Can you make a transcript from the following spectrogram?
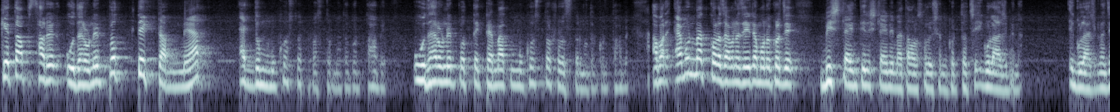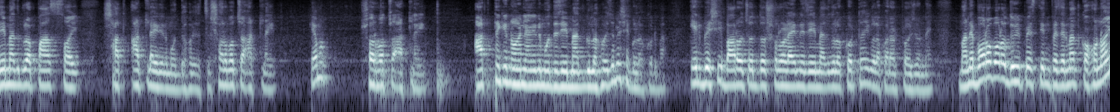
কেতাব স্যারের উদাহরণের প্রত্যেকটা ম্যাথ একদম মুখস্থ প্রস্তর মতো করতে হবে। উদাহরণের প্রত্যেকটা ম্যাথ মুখস্থ প্রস্তর মতো করতে হবে। আবার এমন ম্যাথ করা যাবে না যে এটা মনে করো যে বিশ লাইন, তিরিশ লাইনে ম্যাথ আমার সলিউশন করতে হচ্ছে, এগুলো আসবে না। এগুলো আসবে না। যে ম্যাথগুলো পাঁচ, ছয়, সাত, আট লাইনের মধ্যে হয়ে যাচ্ছে, সর্বোচ্চ আট লাইন। কেমন? সর্বোচ্চ আট লাইন। আট থেকে নয় লাইনের মধ্যে যে ম্যাথগুলো হয়ে যাবে সেগুলো করবা। এর বেশি বারো, চোদ্দ, ষোলো লাইনে যে ম্যাথগুলো করতে হয়, এগুলো করার প্রয়োজন নেই। মানে বড় বড় দুই পেজ, তিন পেজের ম্যাথ কখনোই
